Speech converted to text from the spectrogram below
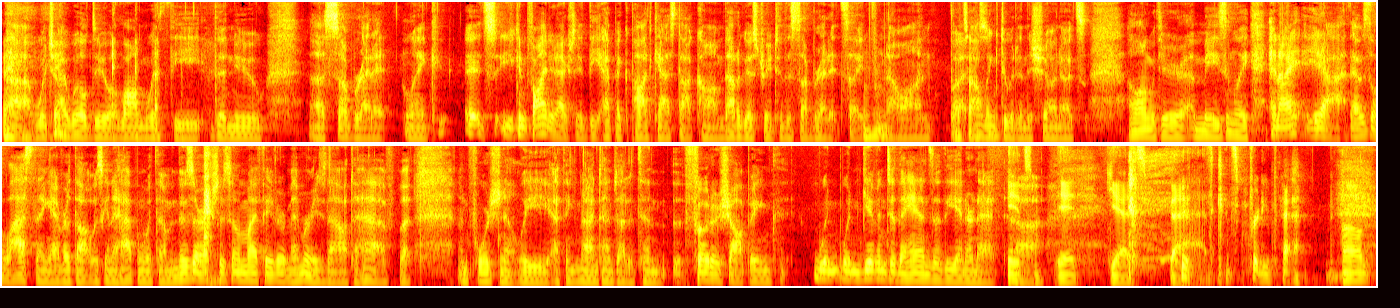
uh, which I will do along with the the new uh, subreddit link. It's you can find it actually at the epicpodcast.com. That'll go straight to the subreddit site from now on. But I'll link to it in the show notes along with your amazingly. And I yeah, that was the last thing I ever thought was going to happen with them. And those are actually some of my favorite memories now to have. But unfortunately, I think nine times out of ten, photoshopping. When, when given to the hands of the internet, It's uh, it gets bad. it gets pretty bad. Um,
